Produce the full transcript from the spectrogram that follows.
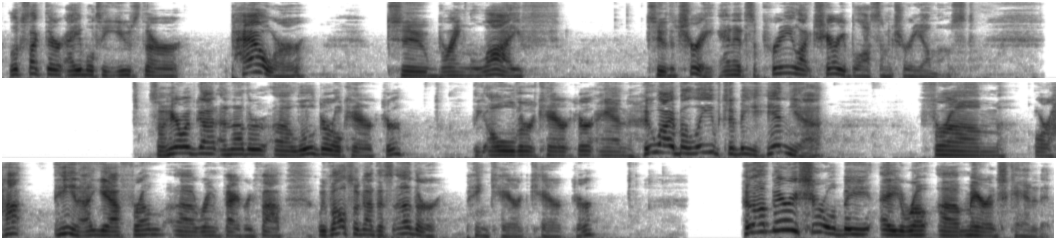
looks like they're able to use their power to bring life to the tree. And it's a pretty like cherry blossom tree almost. So here we've got another uh, little girl character, the older character, and who I believe to be Hinya from, or ha- Hina, yeah, from uh, Rune Factory 5. We've also got this other pink haired character who I'm very sure will be a uh, marriage candidate.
